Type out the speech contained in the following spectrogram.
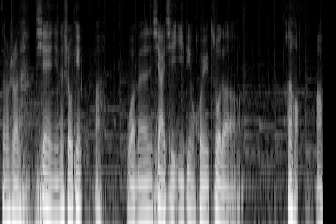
怎么说呢？谢谢您的收听啊。我们下一期一定会做的很好啊！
